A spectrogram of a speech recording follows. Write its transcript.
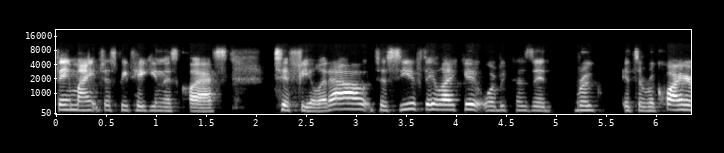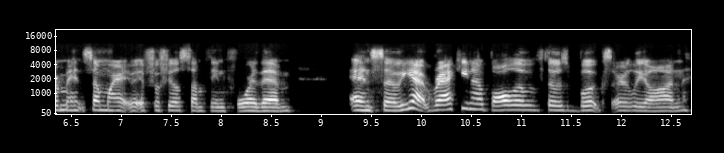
they might just be taking this class to feel it out, to see if they like it, or because it it's a requirement somewhere, it fulfills something for them. And so, yeah, racking up all of those books early on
